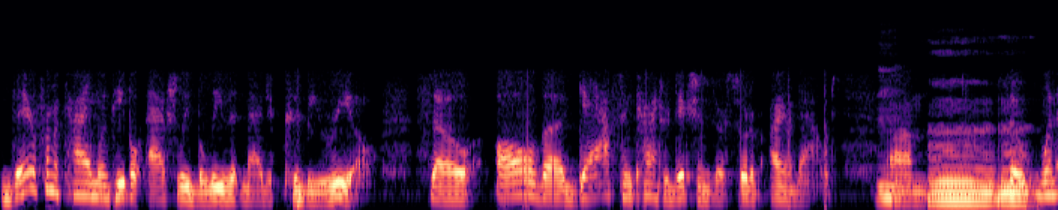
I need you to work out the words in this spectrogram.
They're from a time when people actually believed that magic could be real. So all the gaps and contradictions are sort of ironed out. Um, Mm, so when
